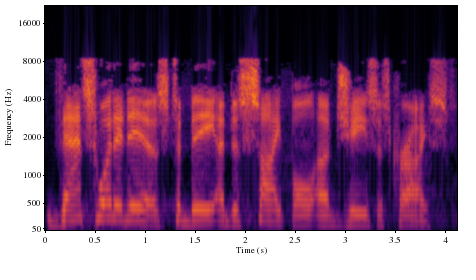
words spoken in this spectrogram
That's what it is to be a disciple of Jesus Christ.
